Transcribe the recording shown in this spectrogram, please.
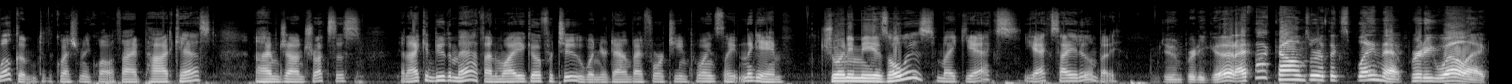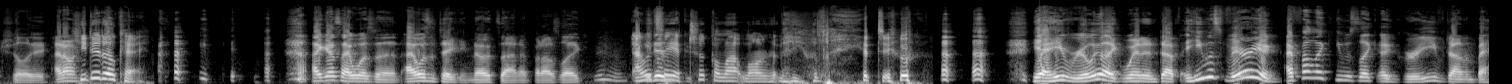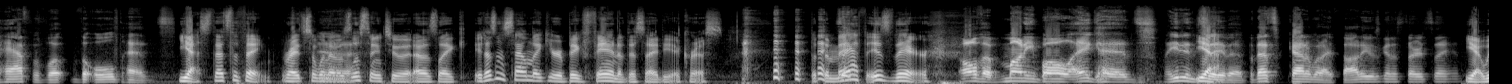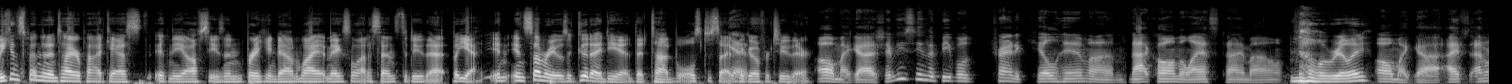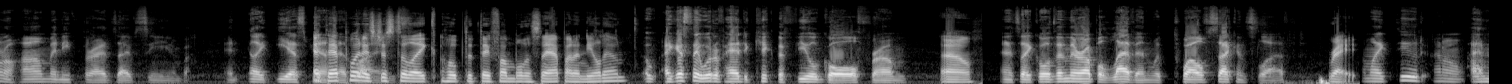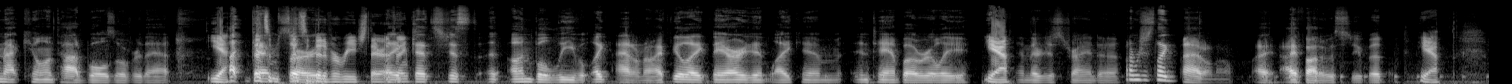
Welcome to the Questionably Qualified podcast. I'm John Truxus, and I can do the math on why you go for two when you're down by 14 points late in the game. Joining me as always, Mike Yax. Yax, how you doing, buddy? I'm doing pretty good. I thought Collinsworth explained that pretty well, actually. I don't. He did okay. I guess I wasn't. I wasn't taking notes on it, but I was like, hmm, I would say it took a lot longer than you would like it to. Yeah, he really like went in depth. He was very. I felt like he was like aggrieved on behalf of uh, the old heads. yes, that's the thing, right? So when I was listening to it, I was like, it doesn't sound like you're a big fan of this idea, Chris. But the math is there. All the Moneyball eggheads. He didn't Yeah. say that, but that's kind of what I thought he was going to start saying. Yeah, we can spend an entire podcast in the off season breaking down why it makes a lot of sense to do that. But yeah, in, in summary, it was a good idea that Todd Bowles decided to go for two there. Oh my gosh, have you seen the people trying to kill him on not calling the last time out? No, really? Oh my god, I've I don't know how many threads I've seen about and like ESPN. At that point, it's just to like hope that they fumble the snap on a kneel down. Oh, I guess they would have had to kick the field goal from, Oh, and it's like, well, then they're up eleven with twelve seconds left. right. I'm like, dude, I don't, I'm not killing Todd Bowles over that. Yeah, Like, that's a, that's a bit of a reach there. I think. that's just uh, unbelievable. Like I don't know, I feel like they already didn't like him in Tampa really, Yeah, and they're just trying to. But I'm just like, I don't know. I I thought it was stupid. yeah.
